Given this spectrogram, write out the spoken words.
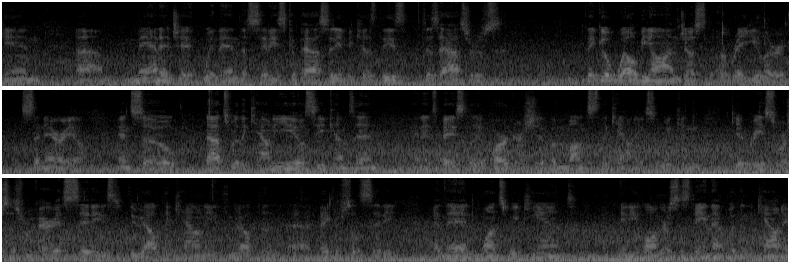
can um, manage it within the city's capacity, because these disasters they go well beyond just a regular scenario. And so that's where the county EOC comes in, and it's basically a partnership amongst the county. So we can get resources from various cities throughout the county, throughout the uh, Bakersfield city. And then once we can't any longer sustain that within the county,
